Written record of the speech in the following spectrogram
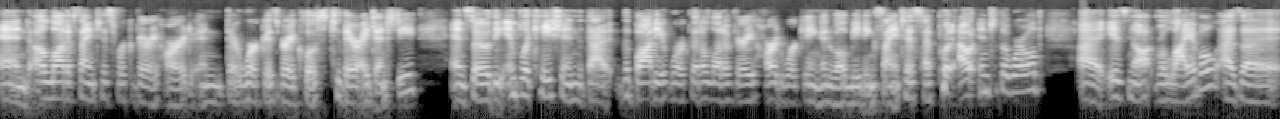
And a lot of scientists work very hard, and their work is very close to their identity. And so, the implication that the body of work that a lot of very hardworking and well-meaning scientists have put out into the world uh, is not reliable as a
